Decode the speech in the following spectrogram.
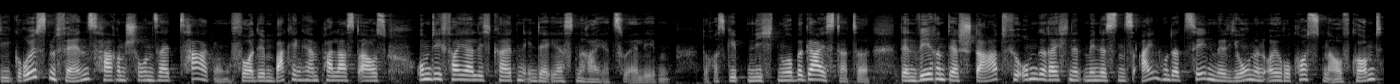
Die größten Fans harren schon seit Tagen vor dem Buckingham Palast aus, um die Feierlichkeiten in der ersten Reihe zu erleben. Doch es gibt nicht nur Begeisterte. Denn während der Staat für umgerechnet mindestens 110 Millionen Euro Kosten aufkommt,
